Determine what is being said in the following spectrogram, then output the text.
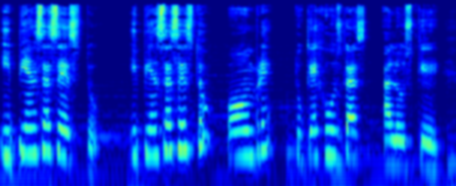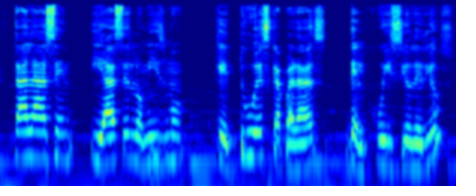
Y piensas esto, y piensas esto, Hombre, tú que juzgas a los que tal hacen y haces lo mismo, que tú escaparás del juicio de Dios?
